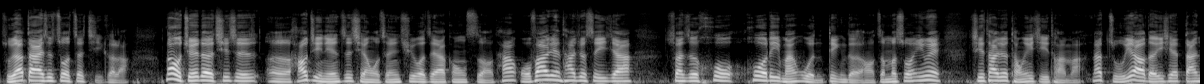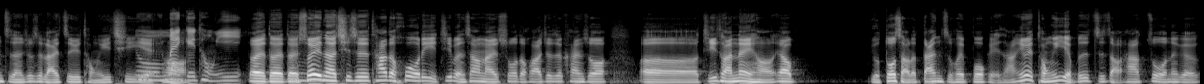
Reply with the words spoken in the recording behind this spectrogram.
主要大概是做这几个啦。那我觉得其实呃，好几年之前我曾经去过这家公司哦，它我发现它就是一家算是获获利蛮稳定的哦。怎么说？因为其实它就统一集团嘛，那主要的一些单子呢，就是来自于统一企业，卖给统一。对对对，所以呢，其实它的获利基本上来说的话，就是看说呃，集团内哈要有多少的单子会拨给他，因为统一也不是只找他做那个。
